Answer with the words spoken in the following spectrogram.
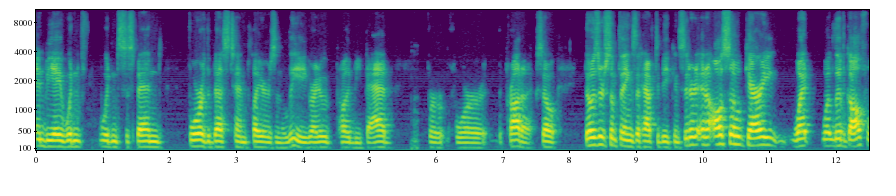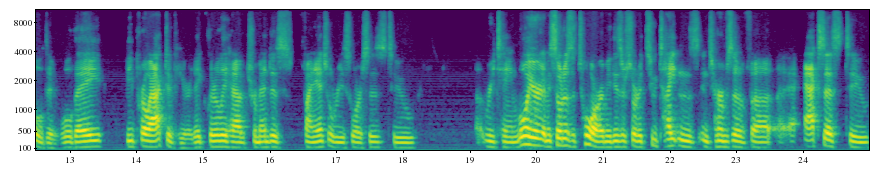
NBA wouldn't wouldn't suspend four of the best ten players in the league, right? It would probably be bad for for the product. So those are some things that have to be considered. And also, Gary, what what LIV Golf will do? Will they be proactive here? They clearly have tremendous financial resources to uh, retain lawyers. I mean, so does the tour. I mean, these are sort of two titans in terms of uh, access to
